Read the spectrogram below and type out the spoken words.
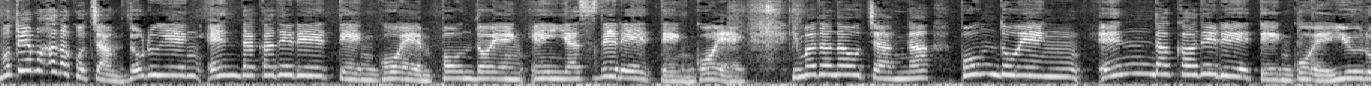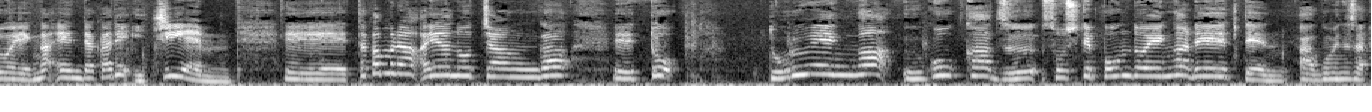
本山花子ちゃん、ドル円、円高で0.5円、ポンド円、円安で0.5円。今田直ちゃんが、ポンド円、円円高で0.5円、ユーロ円が円高で1円。えー、高村彩乃ちゃんが、えっ、と、ドル円が動かず、そしてポンド円が 0. 点、あ、ごめんなさい。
